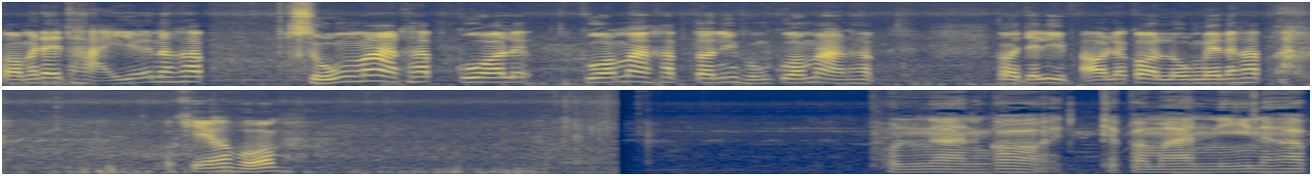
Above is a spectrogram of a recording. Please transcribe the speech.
ก็ไม่ได้ถ่ายเยอะนะครับ สูงมากครับ กลัวเลย กลัวมากครับ ตอนนี้ผมกลัวมากนะครับ ก็จะรีบเอาแล้วก็ลงเลยนะครับ โอเคครับผม ผลงานก็จะประมาณนี้นะครับ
